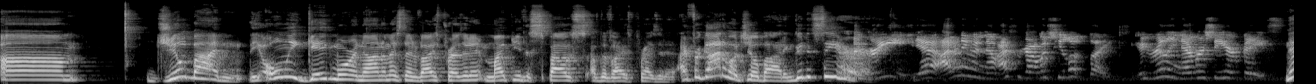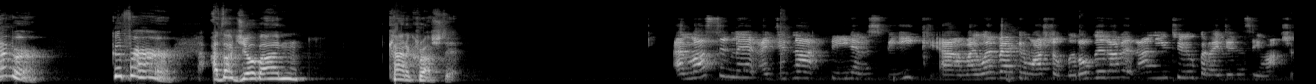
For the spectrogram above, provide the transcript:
Um, Jill Biden, the only gig more anonymous than vice president, might be the spouse of the vice president. I forgot about Jill Biden. Good to see her. Agreed. Yeah, I don't even know. I forgot what she looked like. You really never see her face. Never. Good for her. I thought Joe Biden kind of crushed it. I must admit, I did not see him speak. Um, I went back and watched a little bit of it on YouTube, but I didn't see much.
